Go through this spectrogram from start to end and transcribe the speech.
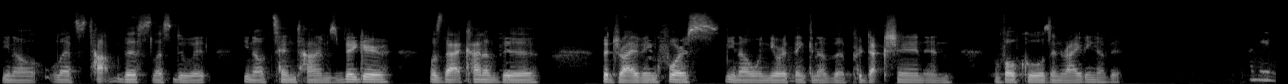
you know let's top this, let's do it, you know, ten times bigger. Was that kind of the the driving force, you know, when you were thinking of the production and vocals and writing of it? I mean,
